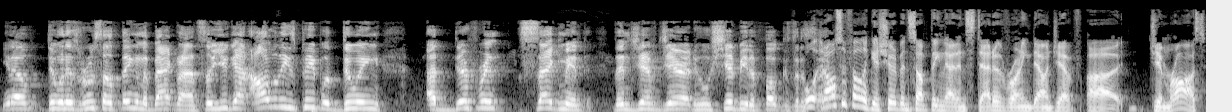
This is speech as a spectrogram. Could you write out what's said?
you know, doing his Russo thing in the background. So you got all of these people doing a different segment than Jeff Jarrett, who should be the focus of the Well, it also felt like it should have been something that instead of running down Jeff uh, Jim Ross,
